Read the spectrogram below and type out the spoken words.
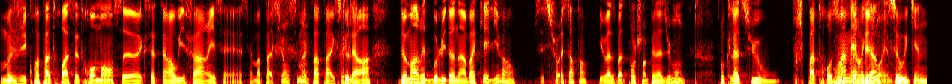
Moi, j'y crois pas trop à cette romance, euh, etc. Oui, Ferrari, c'est ma passion, c'est mon papa, etc. Demain, Red Bull lui donne un baquet, il y va. hein. C'est sûr et certain. Il va se battre pour le championnat du monde. Donc là-dessus, je suis pas trop sur Ouais, mais regarde, loin. ce week-end,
